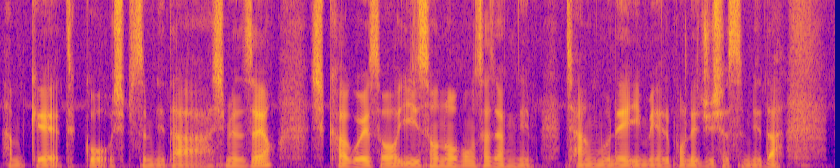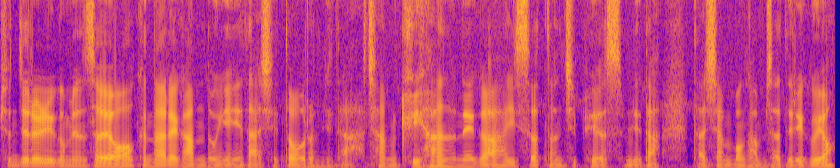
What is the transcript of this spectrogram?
함께 듣고 싶습니다. 하시면서요. 시카고에서 이선호 봉사장님 장문의 이메일 보내주셨습니다. 편지를 읽으면서요, 그날의 감동이 다시 떠오릅니다. 참 귀한 은혜가 있었던 집회였습니다. 다시 한번 감사드리고요.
